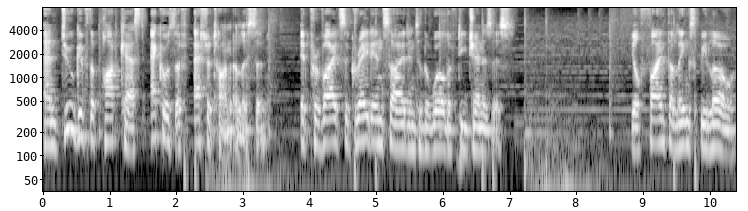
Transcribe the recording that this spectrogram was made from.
and do give the podcast Echoes of Eschaton a listen. It provides a great insight into the world of Degenesis. You'll find the links below,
